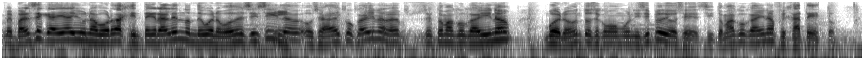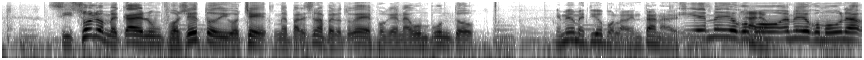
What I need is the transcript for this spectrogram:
me parece que ahí hay un abordaje integral en donde, bueno, vos decís, sí, Sí. la- o sea, hay cocaína, la- se toma cocaína. Bueno, entonces como municipio digo, sí, si tomás cocaína, fíjate esto. Si solo me cae en un folleto, digo, che, me parece una pelotudez, porque en algún punto Es medio metido por la ventana. y Decís. es medio como, Claro. es medio como una,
